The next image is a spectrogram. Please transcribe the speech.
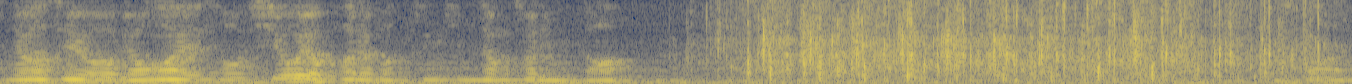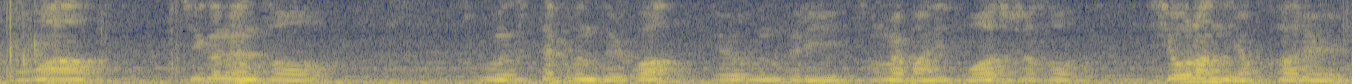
안녕하세요. 영화에서 시오 역할을 맡은 김정철입니다. 영화 찍으면서 좋은 스태프분들과 배우분들이 정말 많이 도와주셔서 시오라는 역할을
